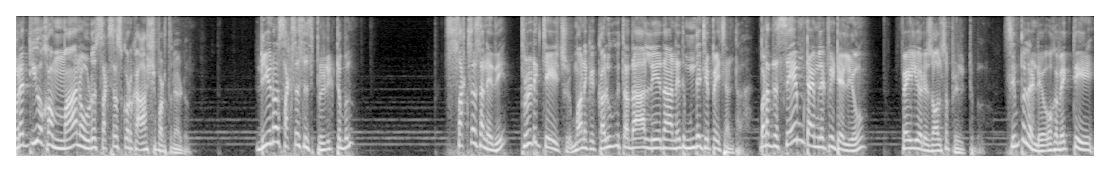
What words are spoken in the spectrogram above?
ప్రతి ఒక్క మానవుడు సక్సెస్ కొరకు ఆశపడుతున్నాడు. Do know success is predictable success అనేది ప్రిడిక్ట్ చేయొచ్చు. మనకి కలుగుతుందా లేదా అనేది ముందే చెప్పేయచ్చు అంట but at the same time let me tell you failure is also predictable simple అండి. ఒక వ్యక్తి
